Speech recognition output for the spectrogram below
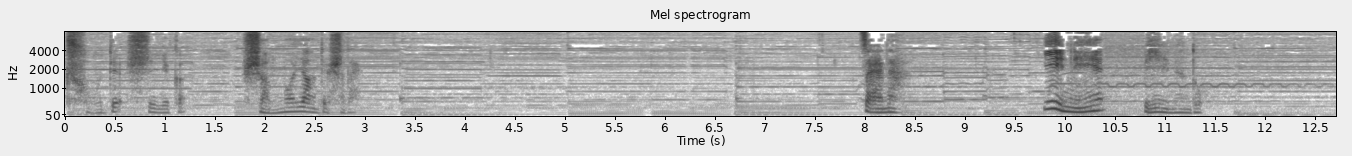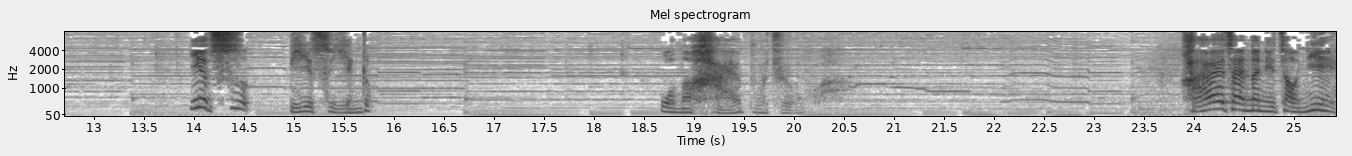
处的是一个什么样的时代。灾难。一年比一年多，一次比一次严重，我们还不觉悟还在那里造孽。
